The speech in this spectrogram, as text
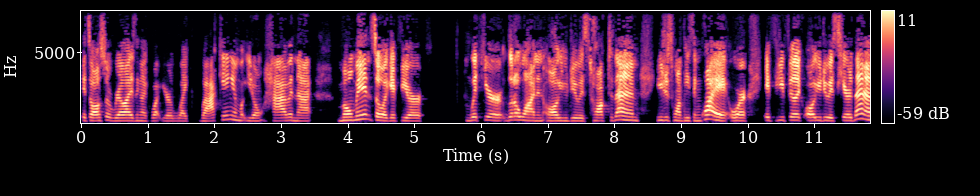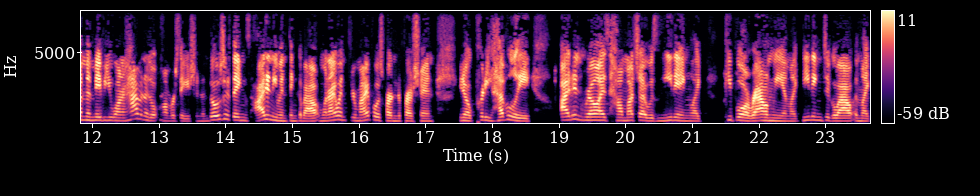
it's also realizing like what you're like lacking and what you don't have in that moment. So like if you're with your little one and all you do is talk to them, you just want peace and quiet. Or if you feel like all you do is hear them, then maybe you want to have an adult conversation. And those are things I didn't even think about. When I went through my postpartum depression, you know, pretty heavily, I didn't realize how much I was needing like people around me and like needing to go out and like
